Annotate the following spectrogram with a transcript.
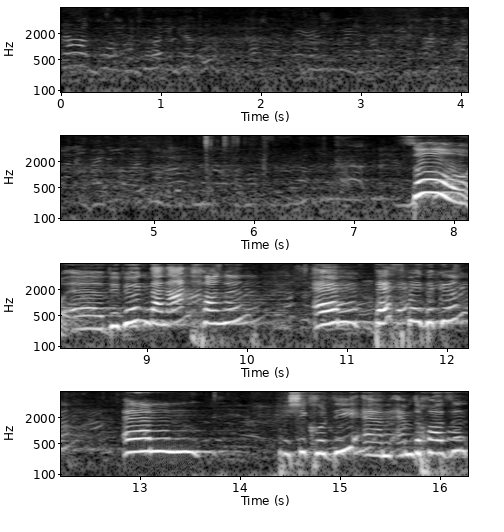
Da bu So, äh, wir würden dann anfangen. ام دست پیدا کن ام پیشی کردی ام ام دخوازن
